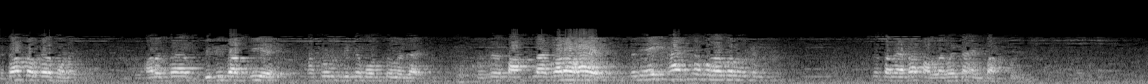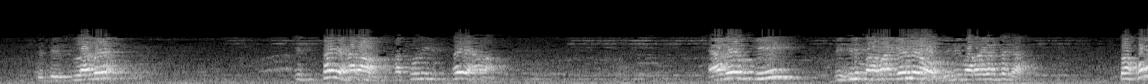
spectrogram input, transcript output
এটাও দরকার পড়ে। অনেক সময় বিবি বাদ দিয়ে শাশুড়ির দিকে মন চলে যায়। পাস না করা হয়, তাহলে এই খায়টা বলা করা তারা একটা পার্লামেন্টে আইন পাস করেছে। কিন্তু ইসলামে স্থায়ী হারাম শাশুড়ি স্থায়ী হারাম। এমনকি দিদি মারা গেলেও দিদি মারা গেছে গা তখন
